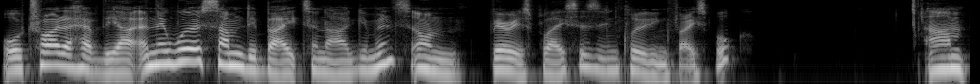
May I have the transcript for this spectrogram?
or try to have the and there were some debates and arguments on various places, including Facebook. Um,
